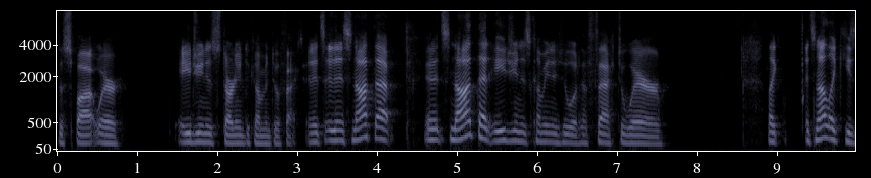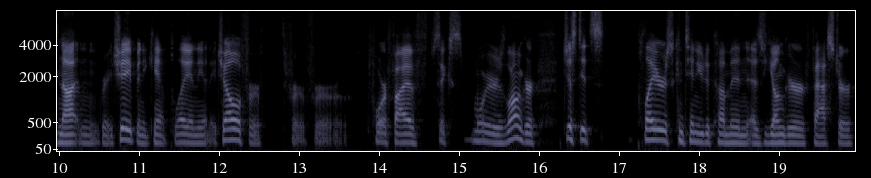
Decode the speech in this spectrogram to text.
the spot where aging is starting to come into effect. And it's and it's not that and it's not that aging is coming into an effect where like it's not like he's not in great shape and he can't play in the NHL for for for four or five six more years longer. Just it's players continue to come in as younger faster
